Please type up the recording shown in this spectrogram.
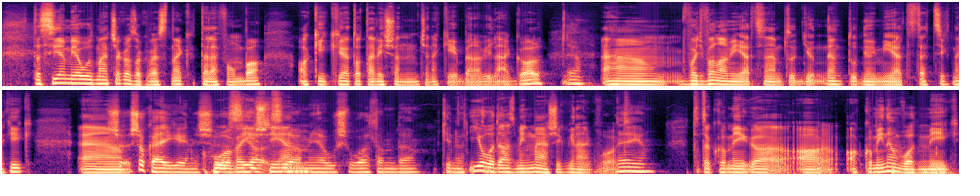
Tehát Xiaomi aut már csak azok vesznek telefonba, akik totálisan nincsenek képben a világgal, um, vagy valamiért nem, tudjuk, nem tudni, hogy miért tetszik nekik. Um, So, sokáig én is Huawei is ilyen. Voltam, de kinőttem. jó, de az még másik világ volt. Igen. Tehát akkor még, a, a, akkor még nem volt még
